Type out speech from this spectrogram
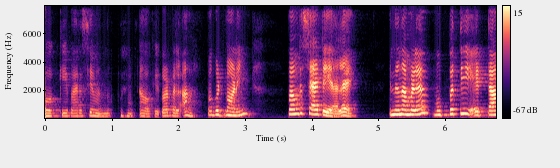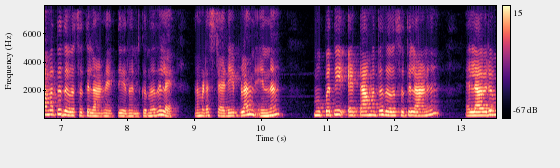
ഓക്കെ പരസ്യം വന്നു. ഓക്കെ കുഴപ്പമില്ല. ആ അപ്പോൾ ഗുഡ് മോർണിംഗ് അപ്പോൾ നമുക്ക് സ്റ്റാർട്ട് ചെയ്യാം അല്ലേ? ഇന്ന് നമ്മൾ മുപ്പത്തി എട്ടാമത്തെ ദിവസത്തിലാണ് എത്തി നിൽക്കുന്നത് അല്ലേ? നമ്മുടെ സ്റ്റഡി പ്ലാൻ ഇന്ന് മുപ്പത്തി എട്ടാമത്തെ ദിവസത്തിലാണ് എല്ലാവരും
